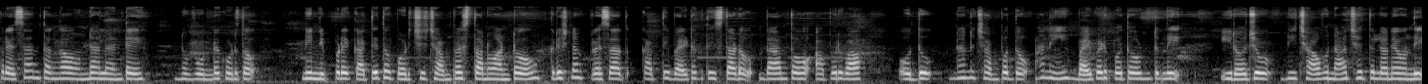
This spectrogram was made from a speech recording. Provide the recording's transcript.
ప్రశాంతంగా ఉండాలంటే నువ్వు ఉండకూడదు. నిన్నిప్పుడే కత్తితో పొడిచి చంపేస్తాను అంటూ కృష్ణప్రసాద్ కత్తి బయటకు తీస్తాడు. దాంతో అపూర్వ వద్దు నన్ను చంపొద్దు అని భయపడిపోతూ ఉంటుంది. ఈరోజు నీ చావు నా చేతుల్లోనే ఉంది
